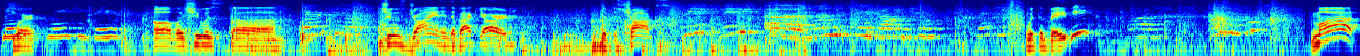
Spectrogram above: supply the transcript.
Maybe, Where? Maybe she's there. Oh, but she was uh she was drying in the backyard with the shocks Maybe, maybe, uh, mom is there drawing too. With the baby. uh, I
